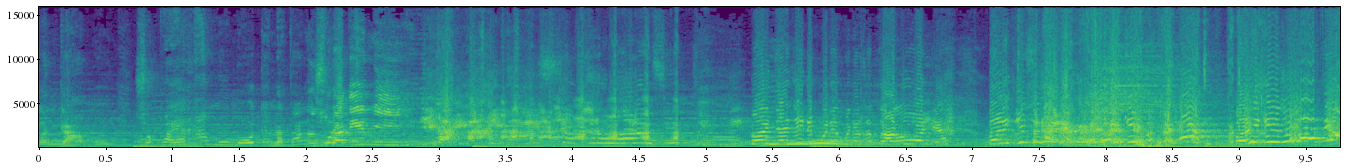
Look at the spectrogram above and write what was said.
sengaja neken kamu supaya kamu mau tanda tangan surat ini. Bang Jaja ini benar-benar keterlaluan ya. Balikin sekarang. Balikin. Eh, Balikin suratnya.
